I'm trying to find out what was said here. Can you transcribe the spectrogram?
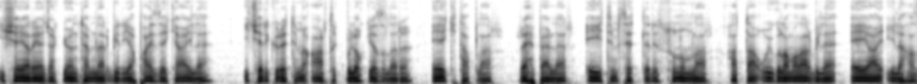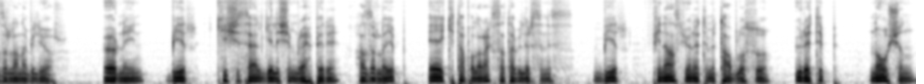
işe yarayacak yöntemler bir yapay zeka ile içerik üretimi artık blog yazıları, e-kitaplar, rehberler, eğitim setleri, sunumlar, hatta uygulamalar bile AI ile hazırlanabiliyor. Örneğin bir kişisel gelişim rehberi hazırlayıp e-kitap olarak satabilirsiniz. Bir finans yönetimi tablosu üretip Notion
